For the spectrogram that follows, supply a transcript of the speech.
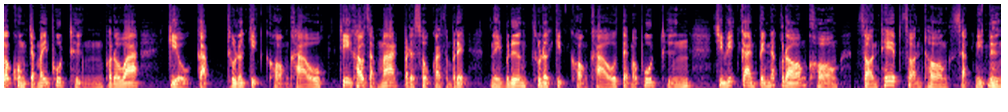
ก็คงจะไม่พูดถึง เพราะว่าเกี่ยวกับธุรกิจของเขา ที่เขาสามารถประสบความสำเร็จในเรื่องธุรกิจของเขา แต่มาพูดถึงชีวิตการเป็นนักร้องของสอนเทพสอนทองสักนิดหนึ่ง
